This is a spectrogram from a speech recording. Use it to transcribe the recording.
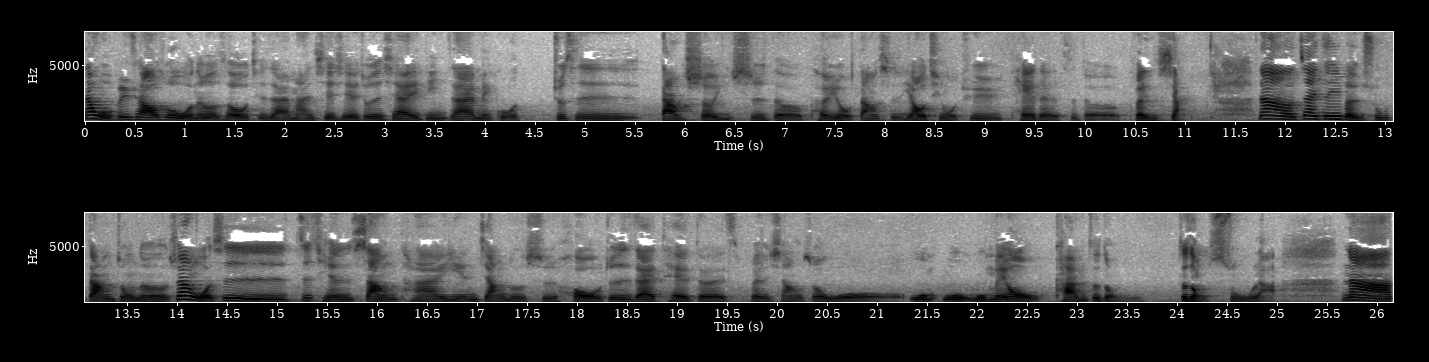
那我必须要说，我那个时候其实还蛮谢谢，就是现在已经在美国就是。当摄影师的朋友当时邀请我去 TEDx 的分享。那在这一本书当中呢，虽然我是之前上台演讲的时候，就是在 TEDx 分享的时候，我我我我没有看这种这种书啦。那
